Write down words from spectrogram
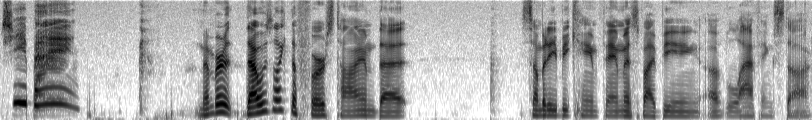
She bang. Remember that was like the first time that somebody became famous by being a laughing stock.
